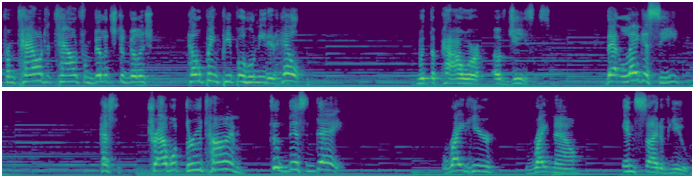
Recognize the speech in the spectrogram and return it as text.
from town to town, from village to village, helping people who needed help with the power of Jesus. That legacy has traveled through time to this day, right here, right now, inside of you.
